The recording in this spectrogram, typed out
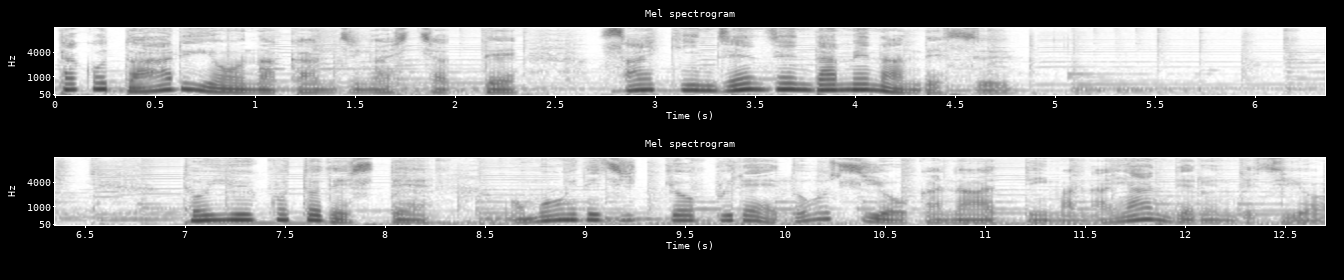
たことあるような感じがしちゃって、最近全然ダメなんです。ということでして、思い出実況プレイどうしようかなって今悩んでるんですよ。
